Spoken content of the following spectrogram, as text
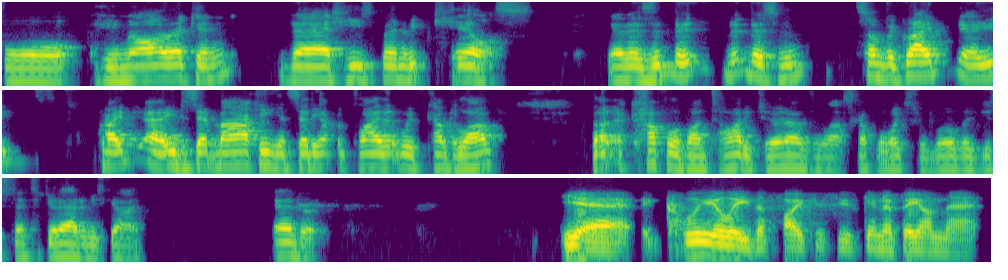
for him. I reckon that he's been a bit careless. You know, there's a, there's some of the great you know, great uh, intercept marking and setting up the play that we've come to love, but a couple of untidy turnovers in the last couple of weeks from Will. He just needs to get out of his game. Andrew. Yeah, clearly the focus is going to be on that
